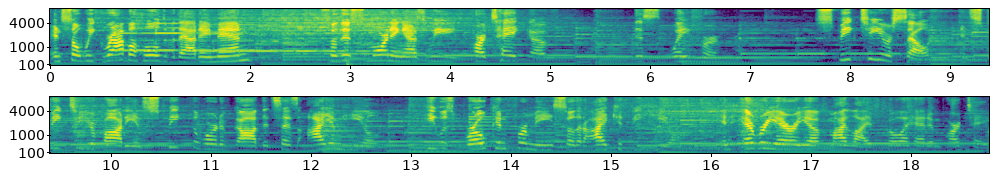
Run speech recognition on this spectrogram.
And so we grab a hold of that. Amen. So this morning, as we partake of this wafer, speak to yourself and speak to your body and speak the word of God that says, I am healed. He was broken for me so that I could be healed in every area of my life. Go ahead and partake.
